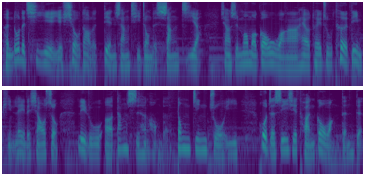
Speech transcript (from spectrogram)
很多的企业也嗅到了电商其中的商机啊，像是 Momo 购物网啊，还有推出特定品类的销售，例如呃当时很红的东京着衣，或者是一些团购网等等。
